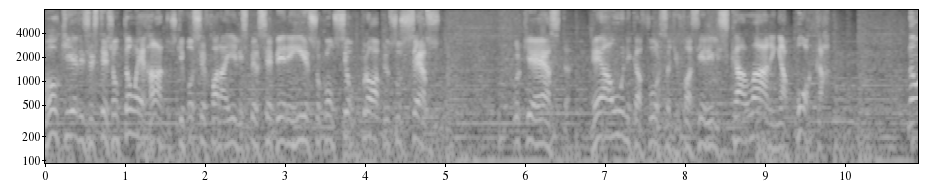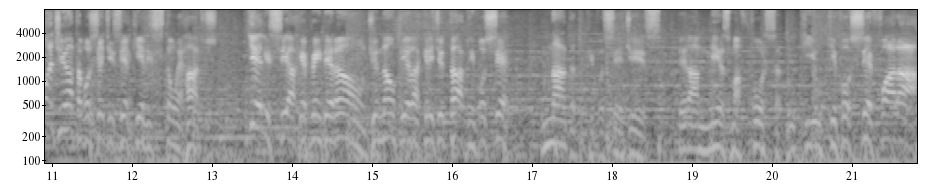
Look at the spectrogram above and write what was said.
ou que eles estejam tão errados que você fará eles perceberem isso com seu próprio sucesso. Porque esta é a única força de fazer eles calarem a boca. Não adianta você dizer que eles estão errados, que eles se arrependerão de não ter acreditado em você. Nada do que você diz terá a mesma força do que o que você fará.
